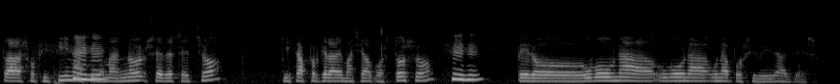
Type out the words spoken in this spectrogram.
todas las oficinas y demás. No se desechó, quizás porque era demasiado costoso, pero hubo una, hubo una, una posibilidad de eso.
